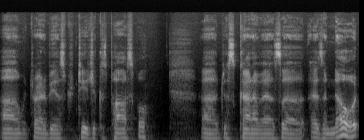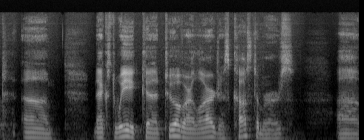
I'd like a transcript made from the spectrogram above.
Uh, we try to be as strategic as possible. just kind of as a as a note, next week, uh, two of our largest customers uh,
